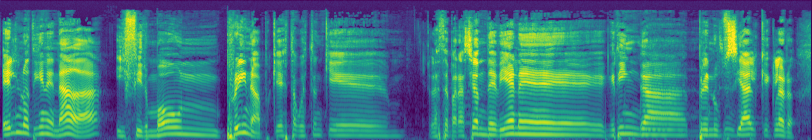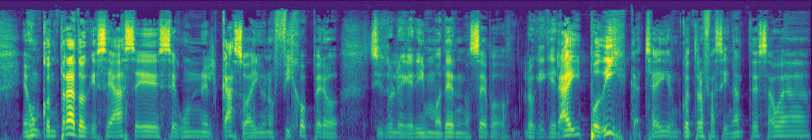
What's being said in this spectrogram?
él no tiene nada y firmó un prenup, que es esta cuestión que... La separación de bienes gringa prenupcial, que claro, es un contrato que se hace según el caso, hay unos fijos, pero si tú le querís meter, no sé, po, lo que queráis, podís, ¿cachai? Encuentro fascinante esa weá.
